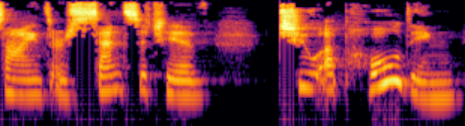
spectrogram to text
signs are sensitive to upholding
